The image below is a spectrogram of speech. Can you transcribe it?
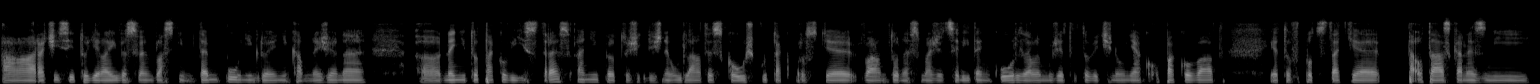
a radši si to dělají ve svém vlastním tempu, nikdo je nikam nežené. Eh, není to takový stres ani, protože když neuděláte zkoušku, tak prostě vám to nesmaže celý ten kurz, ale můžete to většinou nějak opakovat. Je to v podstatě, ta otázka nezní,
